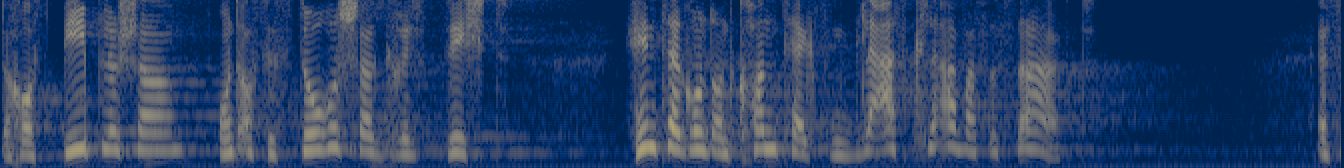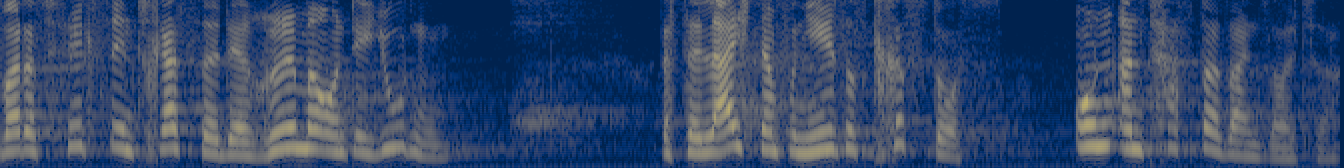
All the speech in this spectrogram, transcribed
Doch aus biblischer und aus historischer Sicht, Hintergrund und Kontext sind glasklar, was es sagt. Es war das höchste Interesse der Römer und der Juden, dass der Leichnam von Jesus Christus unantastbar sein sollte.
